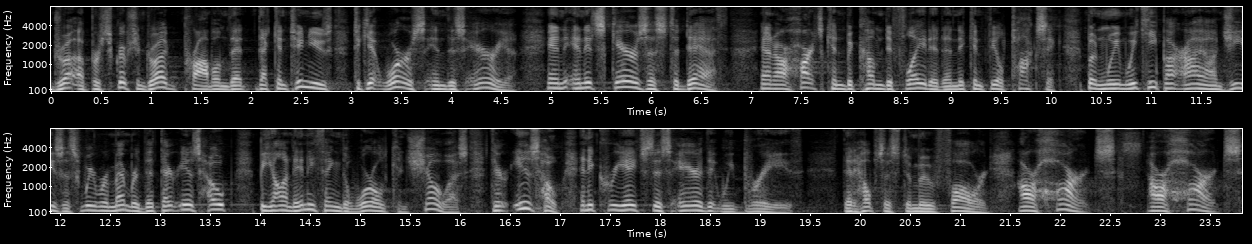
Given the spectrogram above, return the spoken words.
drug, a prescription drug problem that, that continues to get worse in this area. And, and it scares us to death and our hearts can become deflated and it can feel toxic. But when we keep our eye on Jesus, we remember that there is hope beyond anything the world can show us. There is hope, and it creates this air that we breathe that helps us to move forward. Our hearts, our hearts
